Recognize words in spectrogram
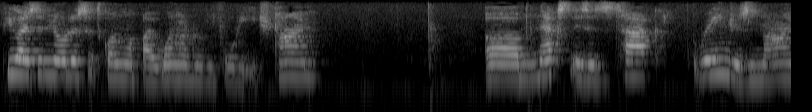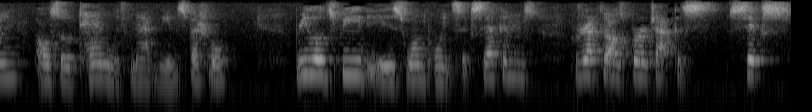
If you guys didn't notice, it's going up by 140 each time. Um, next is his attack. Range is 9, also 10 with Magnum Special. Reload speed is 1.6 seconds. Projectiles per attack is 6,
